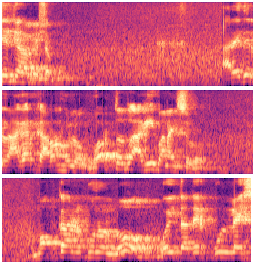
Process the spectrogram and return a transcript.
যেতে হবে সব। আর এদের রাগার কারণ হলো, ঘরটা তো আগেই বানাইছিল। মক্কার কোনো লোক ওই তাদের কুল্লাইস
